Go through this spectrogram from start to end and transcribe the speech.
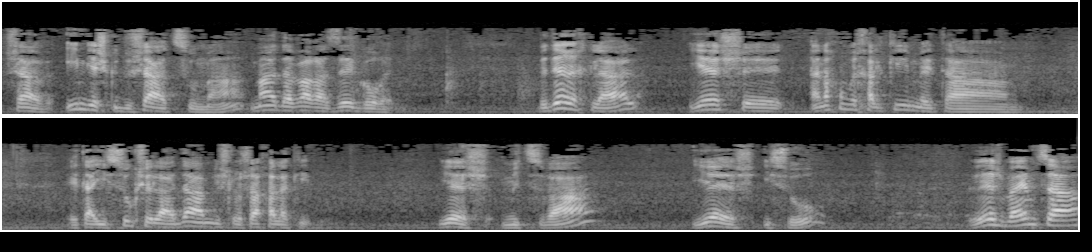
עכשיו, אם יש קדושה עצומה, מה הדבר הזה גורם? בדרך כלל, יש, אנחנו מחלקים את, ה, את העיסוק של האדם לשלושה חלקים. יש מצווה, יש איסור, ויש באמצע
